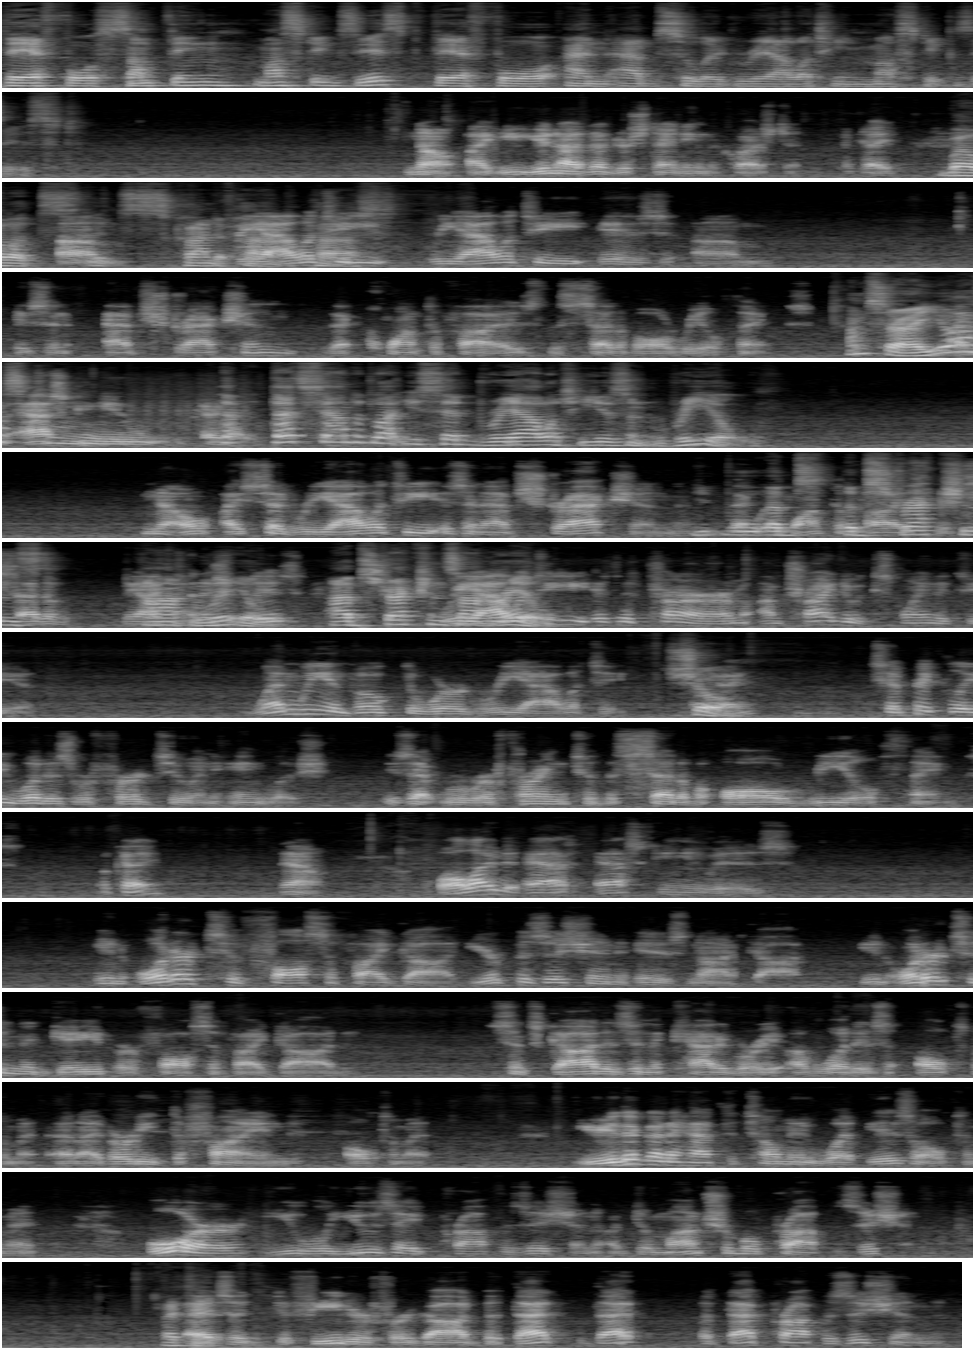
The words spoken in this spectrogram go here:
therefore something must exist, therefore an absolute reality must exist. No, I, you're not understanding the question. Okay. Well, it's Um, it's kind of reality reality is um, is an abstraction that quantifies the set of all real things. I'm sorry, are you I'm asking? asking you. okay, That, that sounded like you said reality isn't real. no, I said reality is an abstraction well, quantifies abstractions the set of. May I Aren't finish, real. please? Abstractions aren't real. Reality is a term. I'm trying to explain it to you. When we invoke the word reality, Sure. okay, typically what is referred to in English is that we're referring to the set of all real things. Okay? Now, all I'm asking you is in order to falsify God, your position is not God. In order to negate or falsify God, since God is in the category of what is ultimate, and I've already defined ultimate, you're either going to have to tell me what is ultimate, or you will use a proposition, a demonstrable proposition, Okay. as a defeater for God. But that that but that proposition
